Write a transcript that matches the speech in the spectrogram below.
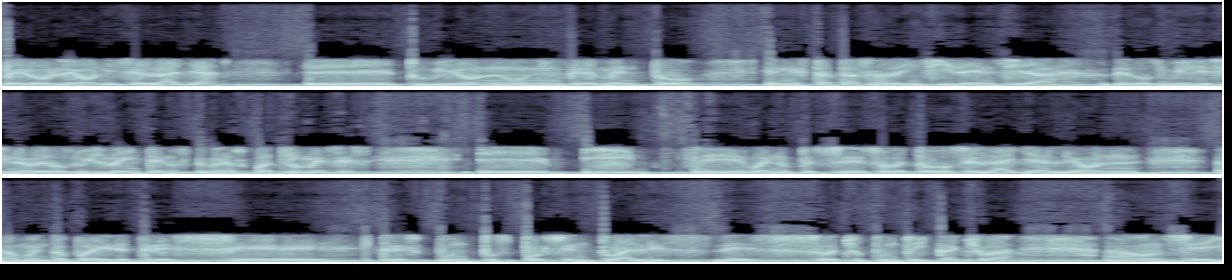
Pero León y Celaya eh, tuvieron un incremento en esta tasa de incidencia de 2019-2020 en los primeros cuatro meses. Eh, y eh, bueno, pues sobre todo Celaya, León aumentó por ahí de tres, tres puntos porcentuales, de 8 puntos y cacho a, a 11 y,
